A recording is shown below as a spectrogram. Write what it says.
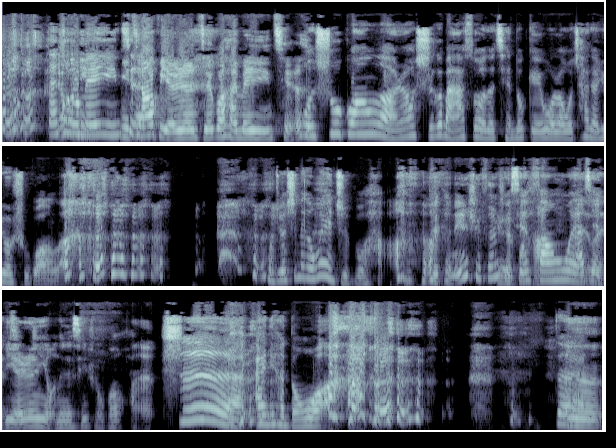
但是我没赢钱你钱，教别人，结果还没赢钱。我输光了。然后十个把他所有的钱都给我了，我差点又输光了。我觉得是那个位置不好，对，肯定是分水不好方位而且别人有那个新手光环。是，哎，你很懂我。对，嗯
